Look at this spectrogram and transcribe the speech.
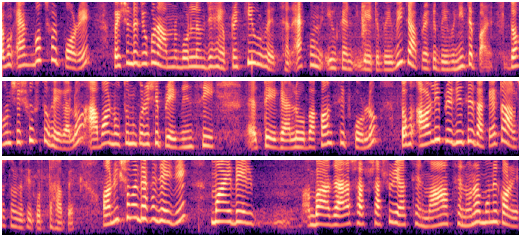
এবং এক বছর পরে পেশেন্টটা যখন আমরা বললাম যে হ্যাঁ আপনার কিউর হয়েছেন, এখন you can get a baby যে আপনি একটা বেবি নিতে পারেন তখন সে সুস্থ হয়ে গেল, আবার নতুন করে সে প্রেগনেন্সিতে গেল বা কনসিভ করল, তখন আর্লি প্রেগনেন্সি তাকে একটা আলট্রাসোনোগ্রাফি করতে হবে। অনেক সময় দেখা যায় যে, মায়েদের বা যারা শাশ- শাশুড়ি আছেন, মা আছেন, ওনারা মনে করে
